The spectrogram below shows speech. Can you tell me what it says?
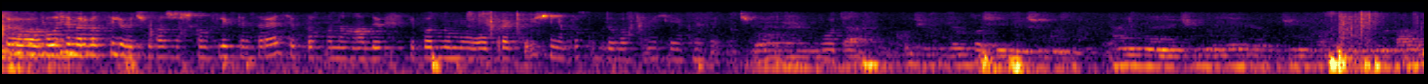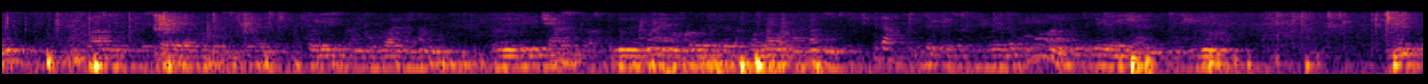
що Володимир Васильович, у вас же ж конфлікт інтересів, просто нагадую, і по одному проекту рішення просто буде у вас комісія як не визначена. Вот. Так, хочу для уточнення більше можна. Там е, чому є, чому просить на пару місяців, насправді історія буде з е, поїздком буквально там до неділі часу, просто ми не знаємо, коли буде запланована там зустріч. Да. І тільки зустріч буде запланована, ми тоді виїжджаємо, тому що ну, ми в нинішніх умовах трошки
